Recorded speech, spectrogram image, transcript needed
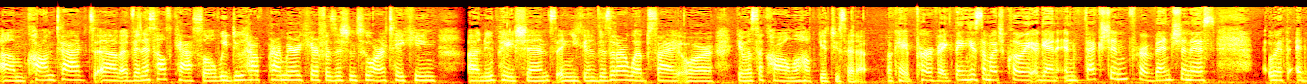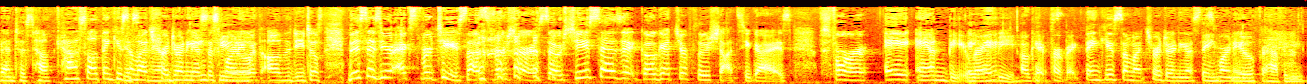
um, contact uh, Adventist Health Castle. We do have primary care physicians who are taking uh, new patients, and you can visit our website or give us a call, and we'll help get you set up. Okay, perfect. Thank you so much, Chloe. Again, infection preventionist with Adventist Health Castle. Thank you so yes, much for joining Thank us this you. morning with all the details. This is your expertise, that's for sure. so she says it. Go get your flu shots, you guys, for A and B, A right? And B. Okay, yes. perfect. Thank you so much for joining us Thank this morning. Thank you for having me.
